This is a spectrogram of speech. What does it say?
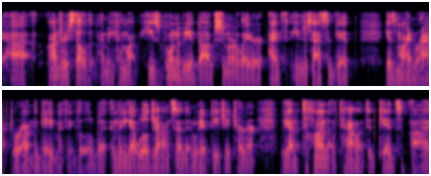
uh, Andre Seldon. I mean, come on, he's going to be a dog sooner or later. I he just has to get his mind wrapped around the game. I think a little bit, and then you got Will Johnson, and we have DJ Turner. We got a ton of talented kids. Uh,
